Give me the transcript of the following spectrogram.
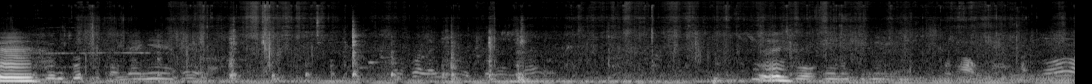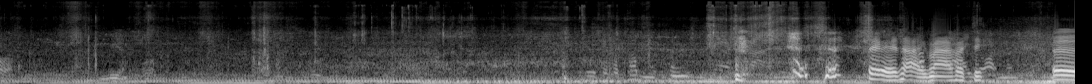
อ่าชุดผมได้ เงี้ยเท่าเอ้ยบุกนี่มันกินผู้เฒ่าก็เลี้ยงก็เออถ่ายมาพอสิเออ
